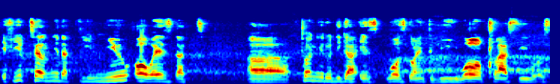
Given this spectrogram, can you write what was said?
If you tell me that you knew always that uh, Tony Rudiger is was going to be world class, he was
